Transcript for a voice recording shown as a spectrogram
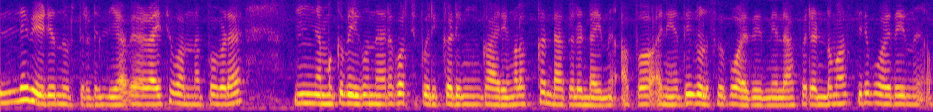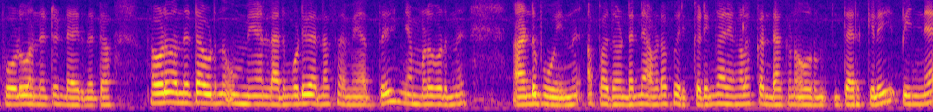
എല്ലാ വീടിയൊന്നും എടുത്തിട്ടില്ല വ്യാഴാഴ്ച വന്നപ്പോൾ ഇവിടെ നമുക്ക് വൈകുന്നേരം കുറച്ച് പൊരിക്കടിയും കാര്യങ്ങളൊക്കെ ഉണ്ടാക്കലുണ്ടായിരുന്നു. അപ്പോൾ അനിയത്തി ഗൾഫിൽ പോയതായിരുന്നില്ല. അപ്പോൾ രണ്ട് മാസത്തിന് പോയതായിരുന്നു. അപ്പോൾ അവൾ വന്നിട്ടുണ്ടായിരുന്നു കേട്ടോ. അപ്പോൾ അവൾ വന്നിട്ട് അവിടുന്ന് ഉമ്മയും എല്ലാവരും കൂടി വരുന്ന സമയത്ത് നമ്മൾ ഇവിടുന്ന് ആണ്ട് പോയിന്ന്. അപ്പോൾ അതുകൊണ്ട് തന്നെ അവിടെ പൊരിക്കടിയും കാര്യങ്ങളൊക്കെ ഉണ്ടാക്കണ ഓർമ്മ തിരക്കിൽ പിന്നെ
